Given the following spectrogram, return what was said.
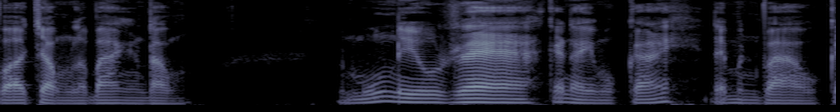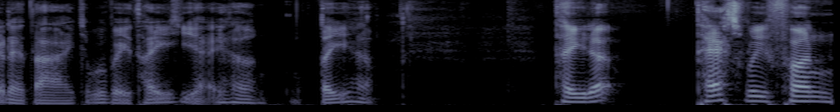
Vợ chồng là 3.000 đồng. Mình muốn nêu ra cái này một cái để mình vào cái đề tài cho quý vị thấy dễ hơn một tí ha. Thì đó tax refund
